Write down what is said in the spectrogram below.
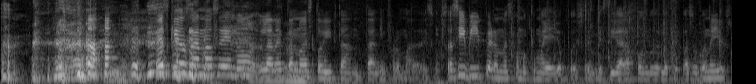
es que, o sea, no sé, no, la neta no estoy tan tan informada de eso. O sea, sí vi, pero no es como que me haya yo puesto a investigar a fondo de lo que pasó con ellos.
